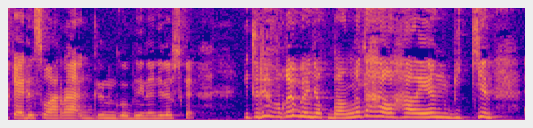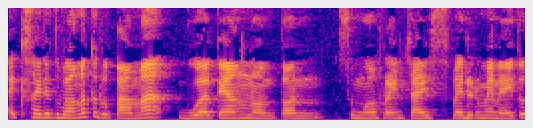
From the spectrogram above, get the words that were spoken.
kayak ada suara Green Goblin aja terus kayak itu deh pokoknya banyak banget hal-hal yang bikin excited banget terutama buat yang nonton semua franchise Spider-Man ya. Itu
